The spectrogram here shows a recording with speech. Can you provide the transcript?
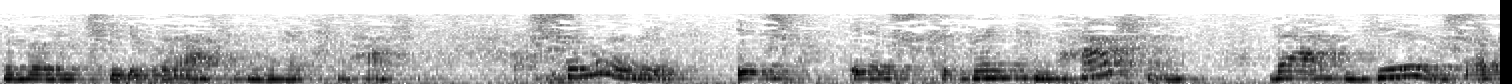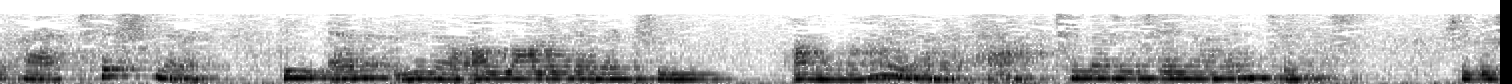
the bodhicitta without having great compassion. Similarly, it's, it's great compassion that gives a practitioner the you know a lot of energy on the Mahayana path to meditate on emptiness. So the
